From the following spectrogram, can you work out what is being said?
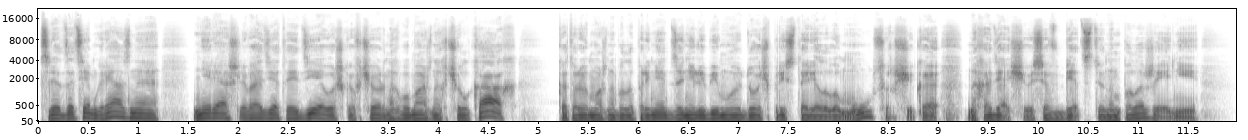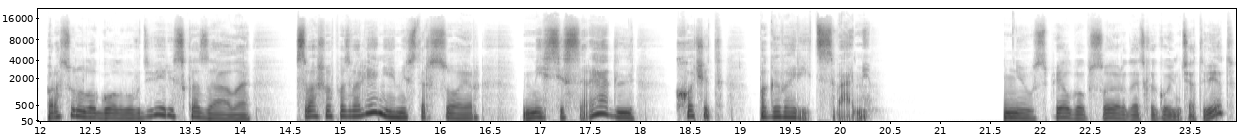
Вслед за тем грязная, неряшливо одетая девушка в черных бумажных чулках, которую можно было принять за нелюбимую дочь престарелого мусорщика, находящегося в бедственном положении, просунула голову в дверь и сказала, «С вашего позволения, мистер Сойер, миссис Редль хочет поговорить с вами». Не успел Боб Сойер дать какой-нибудь ответ,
